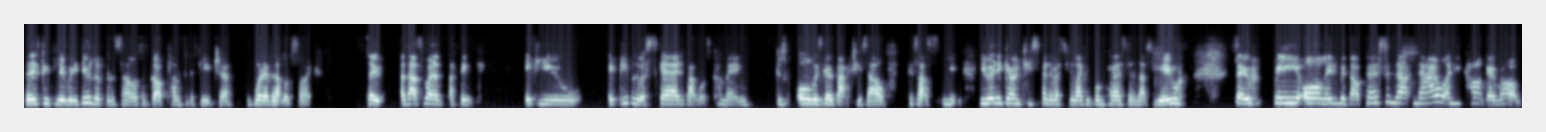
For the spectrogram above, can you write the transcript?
But those people who really do love themselves have got a plan for the future, whatever that looks like. So uh, that's when I think if you if people who are scared about what's coming just always go back to yourself because that's you, you're only going to spend the rest of your life with one person and that's you so be all in with that person that now and you can't go wrong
